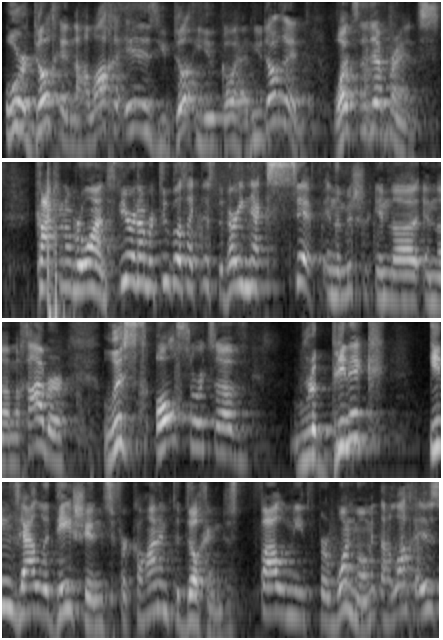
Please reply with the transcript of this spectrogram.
or duchen. The halacha is you do, you go ahead and you duchen. What's the difference? Kasha number one. Steer number two goes like this. The very next sif in the mission in the in the Mechaber lists all sorts of rabbinic invalidations for kohanim to duchen. Just follow me for one moment. The halacha is.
